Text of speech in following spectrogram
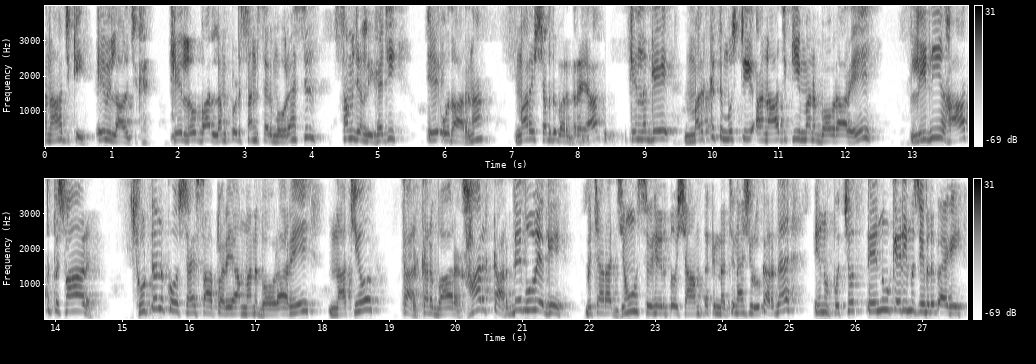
ਅਨਾਜ ਕੀ? ਇਹ ਵੀ ਲਾਲਚ ਹੈ। ਖੇ ਲੋਭਾ, ਲੰਪੜ ਸੰਗ ਸਰ ਮੋਰ ਹੈ। ਸਿਰ ਸਮਝਣ ਲਈ ਹੈ ਜੀ, ਇਹ ਉਦਾਹਰਣਾ। ਮਾਰੇ ਸ਼ਬਦ ਵਰਤ ਰਿਹਾ ਕਿ ਲੱਗੇ, ਮਰਕਟ ਮੁਸ਼ਟੀ ਅਨਾਜ ਕੀ ਮਨ ਬੌਰਾ ਰੇ? ਲੀਨੀ ਹਾਥ ਪਸਾਰ ਛੂਟਨ ਕੋ ਸਹਿਸਾ ਪਰਿਆ ਮਨ ਬੌਰਾ ਰੇ? ਨਾਚਿਓ, ਘਰ ਘਰ ਬਾਰ, ਹਰ ਘਰ ਦੇ ਬੂਹੇ ਅੱਗੇ। ਵਿਚਾਰਾ ਜਿਉਂ ਸਵੇਰ ਤੋਂ ਸ਼ਾਮ ਤੱਕ ਨੱਚਣਾ ਸ਼ੁਰੂ ਕਰਦਾ ਇਹਨੂੰ ਪੁੱਛੋ, ਤੈਨੂੰ ਕਿਹੜੀ ਮੁਸੀਬਤ ਪੈ ਗਈ?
